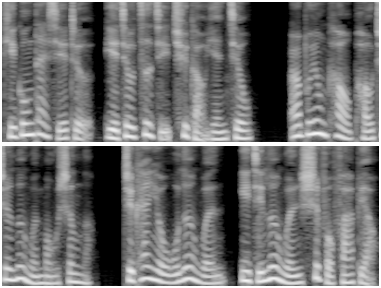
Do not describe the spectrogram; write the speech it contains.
提供代写者也就自己去搞研究，而不用靠炮制论文谋生了。只看有无论文以及论文是否发表，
